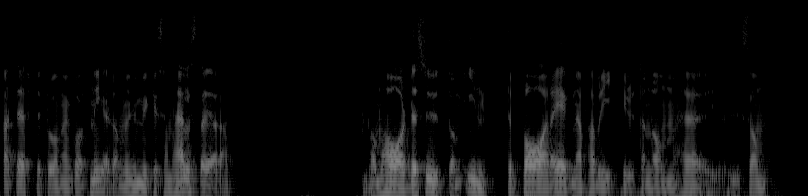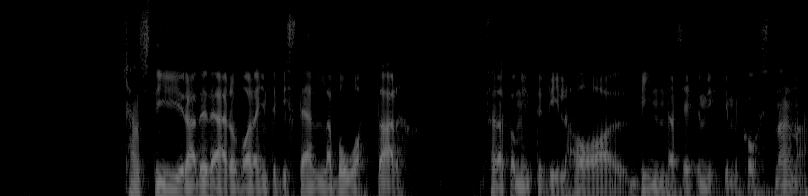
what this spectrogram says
att efterfrågan gått ner. De har hur mycket som helst att göra. De har dessutom inte bara egna fabriker utan de liksom kan styra det där och bara inte beställa båtar. För att de inte vill ha binda sig för mycket med kostnaderna.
